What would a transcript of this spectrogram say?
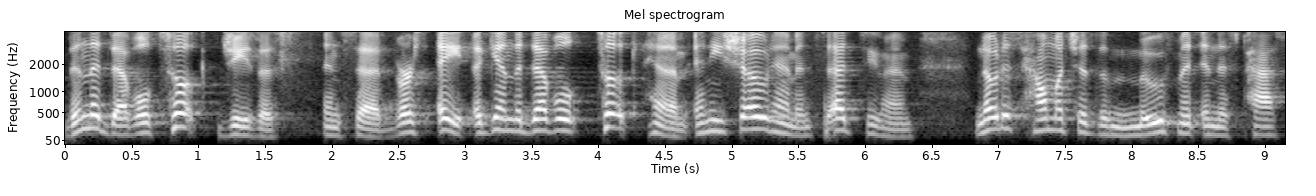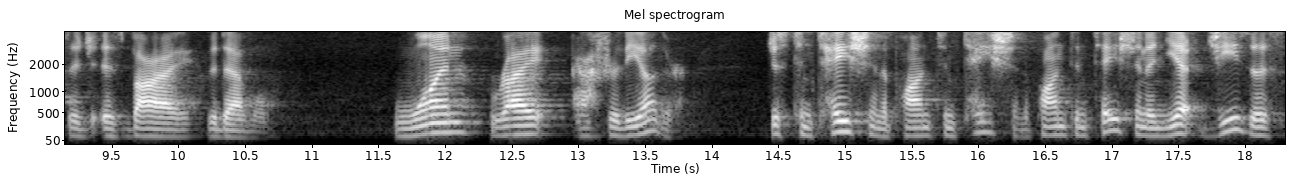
Then the devil took Jesus and said, Verse 8 Again, the devil took him and he showed him and said to him, Notice how much of the movement in this passage is by the devil. One right after the other just temptation upon temptation upon temptation. And yet, Jesus,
